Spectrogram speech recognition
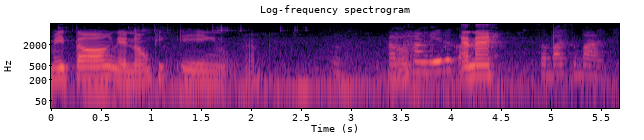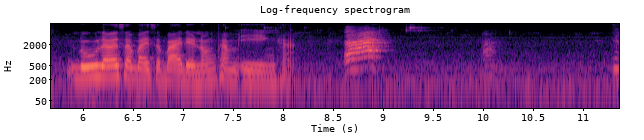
ไม่ต้องเดี๋ยวน้องพลิกเองลูกครับทำมาทางนี้ดีกอัว่านน่ะสบายสบายรู้แล้วสบายสบายเดี๋ยวน้องทำเองค่ะ อะอะจะ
